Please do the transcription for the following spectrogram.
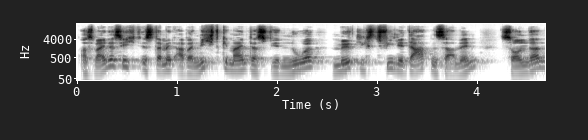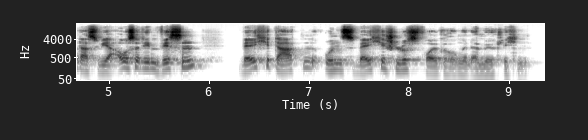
Aus meiner Sicht ist damit aber nicht gemeint, dass wir nur möglichst viele Daten sammeln, sondern dass wir außerdem wissen, welche Daten uns welche Schlussfolgerungen ermöglichen.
